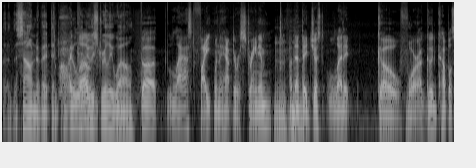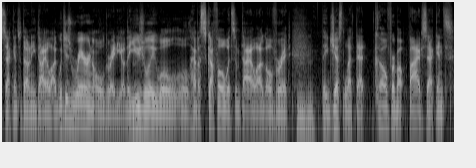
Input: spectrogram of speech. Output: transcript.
the, the sound of it and Oh, I love- produced really well. the last fight when they have to restrain him, uh, Mm-hmm. that they just let it go for a good couple seconds without any dialogue, which is rare in old radio. Mm-hmm. They usually will, will have a scuffle with some dialogue over it. Mm-hmm. They just let that go for about five seconds,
